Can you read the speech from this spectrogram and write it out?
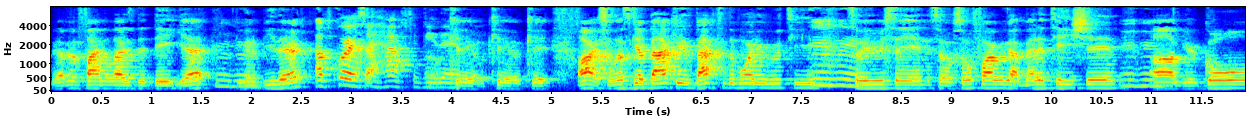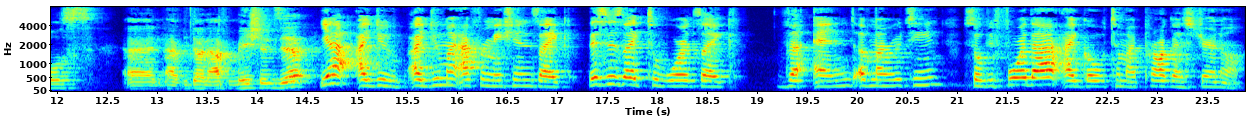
We haven't finalized the date yet. Mm-hmm. You're gonna be there. Of course, I have to be there. Okay, okay, okay. All right, so let's get back in, back to the morning routine. Mm-hmm. So you were saying so so far we got meditation, Mm-hmm. um, your goals, and have you done affirmations yet? Yeah, I do. I do my affirmations like this is like towards like the end of my routine. So before that, I go to my progress journal.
